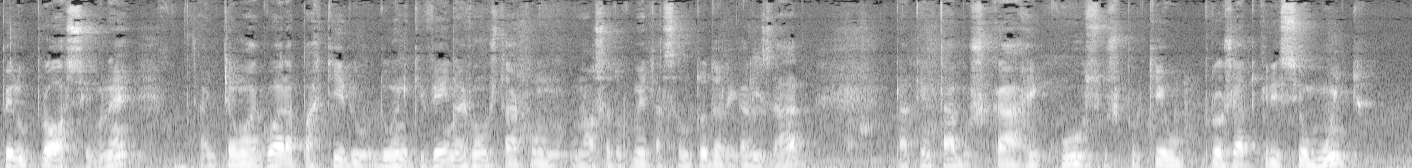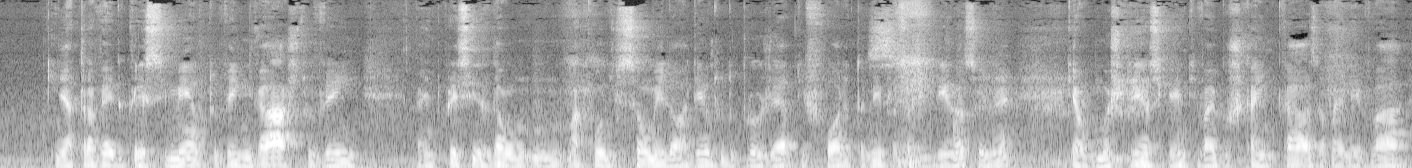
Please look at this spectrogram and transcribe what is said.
pelo próximo, né? Então agora a partir do, do ano que vem nós vamos estar com nossa documentação toda legalizada para tentar buscar recursos, porque o projeto cresceu muito e através do crescimento vem gasto, vem a gente precisa dar um, uma condição melhor dentro do projeto e fora também para essas crianças, né? Que algumas crianças que a gente vai buscar em casa, vai levar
